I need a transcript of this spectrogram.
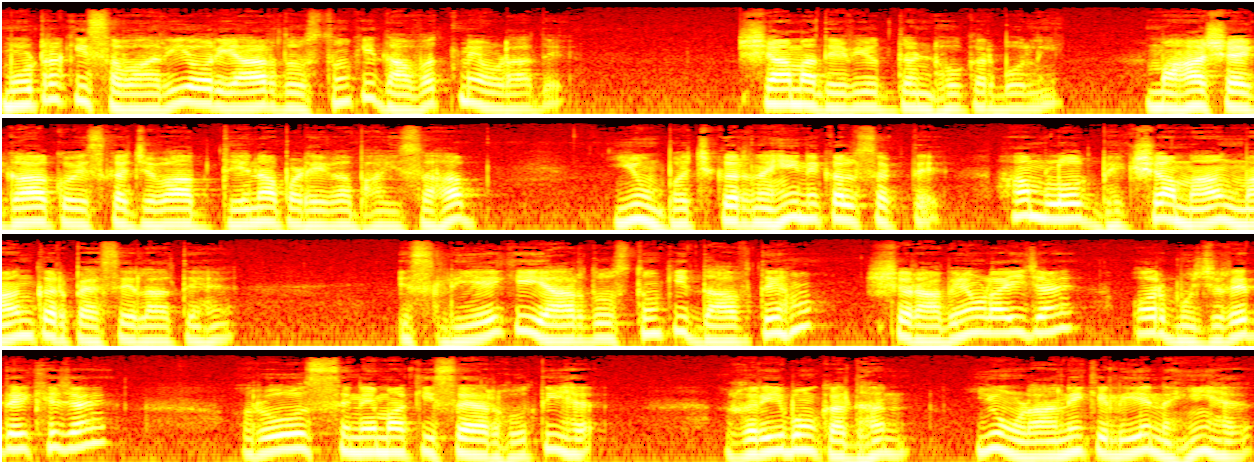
मोटर की सवारी और यार दोस्तों की दावत में उड़ा दे? श्यामा देवी उद्दंड होकर बोली, महाशय, गा को इसका जवाब देना पड़ेगा भाई साहब। यूँ बचकर नहीं निकल सकते। हम लोग भिक्षा मांग मांग कर पैसे लाते हैं। इसलिए कि यार दोस्तों की दावतें हों, शराबें उड़ाई जाएँ और मुजरे देखे जाएँ। रोज सिनेमा की सैर होती है। गरीबों का धन यूँ उड़ाने के लिए नहीं है।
